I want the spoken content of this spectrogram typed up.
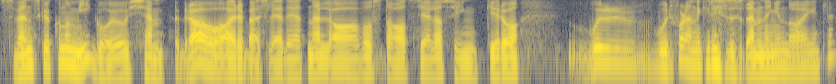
svensk økonomi går jo kjempebra, og arbeidsledigheten er lav, og statsgjelda synker. og hvor, Hvorfor denne krisestemningen da, egentlig?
